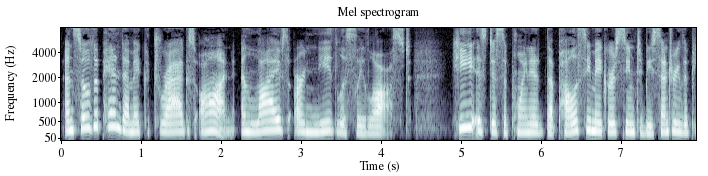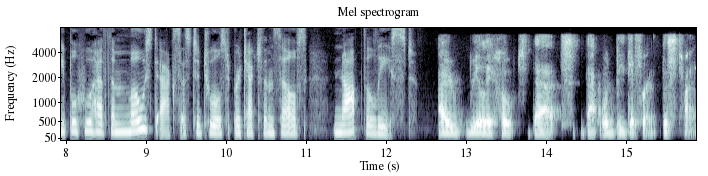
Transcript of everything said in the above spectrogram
and so the pandemic drags on and lives are needlessly lost. He is disappointed that policymakers seem to be centering the people who have the most access to tools to protect themselves, not the least. I really hoped that that would be different this time.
